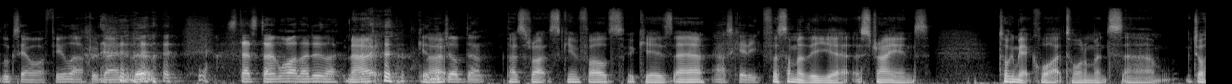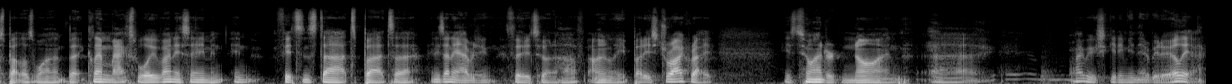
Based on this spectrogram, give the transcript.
Looks how I feel after a day in the dirt. Stats don't lie, they do they? No, Getting no, the job done. that's right. Skin folds, who cares? Uh, Ask Eddie. for some of the uh, Australians, talking about quiet tournaments, um, Josh Buttler's one, but Glenn Maxwell, we've only seen him in, in fits and starts, but uh, and he's only averaging 32 and a half only, but his strike rate is 209. Uh, maybe we should get him in there a bit earlier.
